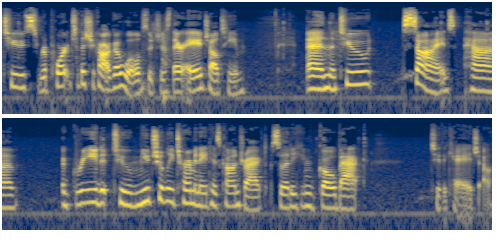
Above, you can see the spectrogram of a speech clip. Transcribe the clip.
to report to the Chicago Wolves, which is their AHL team. And the two sides have agreed to mutually terminate his contract so that he can go back to the KHL.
